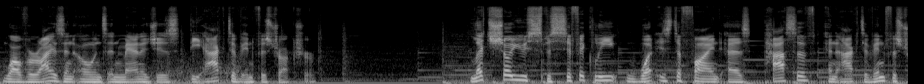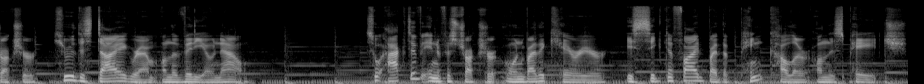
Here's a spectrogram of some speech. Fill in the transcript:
while Verizon owns and manages the active infrastructure, Let's show you specifically what is defined as passive and active infrastructure through this diagram on the video now. So active infrastructure owned by the carrier is signified by the pink color on this page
